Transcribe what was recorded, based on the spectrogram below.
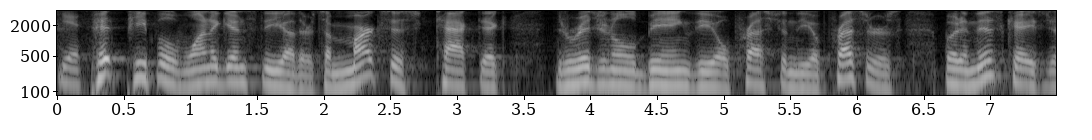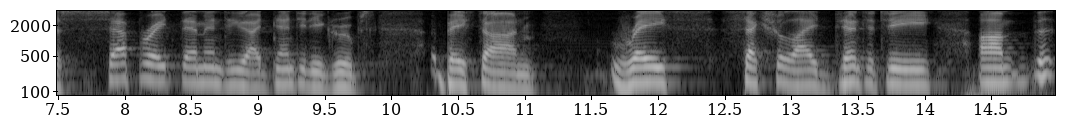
Yes. Pit people one against the other. It's a Marxist tactic. The original being the oppressed and the oppressors, but in this case, just separate them into identity groups based on race, sexual identity. Um, th-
